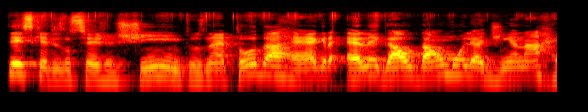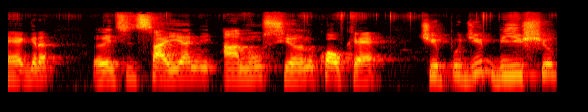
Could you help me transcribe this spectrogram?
desde que eles não sejam extintos, né? Toda a regra é legal dar uma olhadinha na regra antes de sair anunciando qualquer tipo de bicho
